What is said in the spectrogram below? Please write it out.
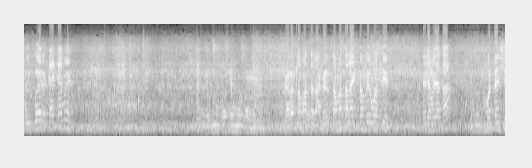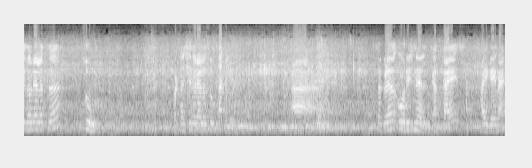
हेल्पर काय काय मग घरातला मसाला घरचा मसाला एकदम व्यवस्थित. त्याच्यामध्ये आता मटण शिजवलेलंच सूप. मटण शिजवलेलं सूप टाकले हा. सगळं ओरिजिनल त्यात काय आहे काही नाही.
